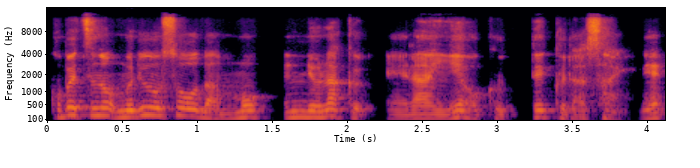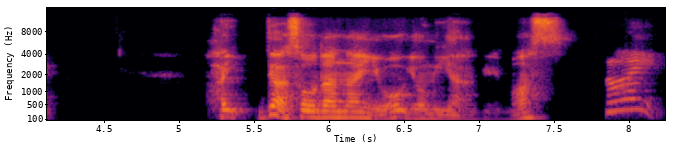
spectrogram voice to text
個別の無料相談も遠慮なく LINE へ送ってくださいね。はい。では相談内容を読み上げます。はい。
